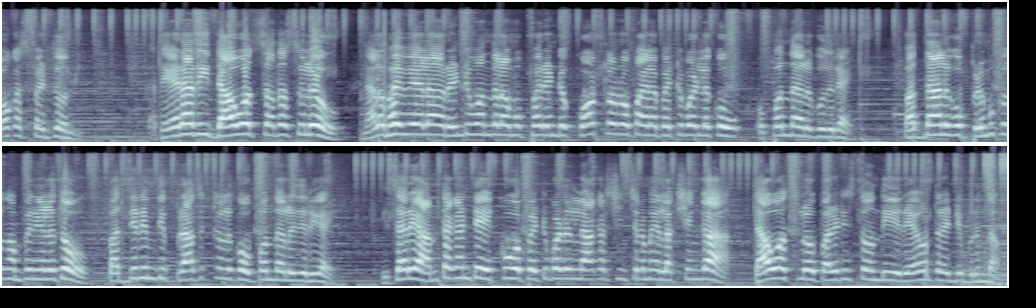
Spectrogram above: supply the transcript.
ఫోకస్ పెడుతోంది. గతేడాది ఏడాది సదస్సులో నలభై వేల రెండు వందల ముప్పై రెండు కోట్ల రూపాయల పెట్టుబడులకు ఒప్పందాలు కుదిరాయి. పద్నాలుగు ప్రముఖ కంపెనీలతో పద్దెనిమిది ప్రాజెక్టులకు ఒప్పందాలు జరిగాయి. ఈసారి అంతకంటే ఎక్కువ పెట్టుబడులను ఆకర్షించడమే లక్ష్యంగా దావోస్లో పర్యటిస్తోంది రేవంత్ రెడ్డి బృందం.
